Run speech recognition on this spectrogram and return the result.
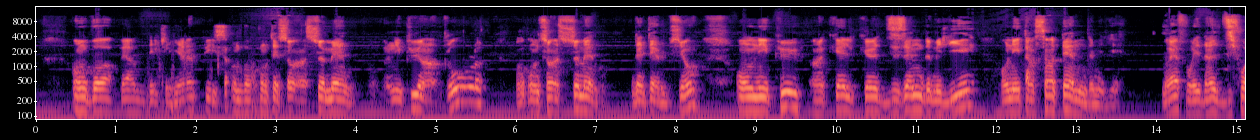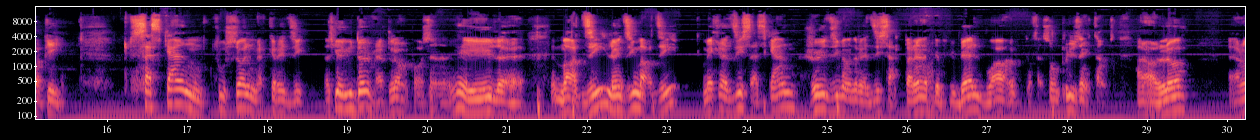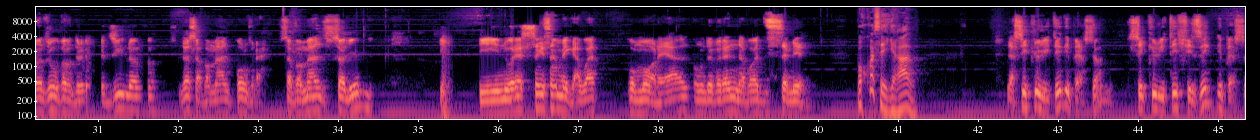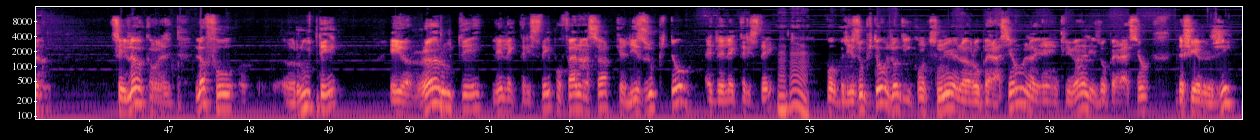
On va perdre des clients, puis on va compter ça en semaines. On n'est plus en jours, on compte ça en semaines d'interruption. On n'est plus en quelques dizaines de milliers, on est en centaines de milliers. Bref, on est dans le dix fois pire. Ça se tout ça le mercredi. Parce qu'il y a eu deux là en. Il y a eu le mardi, lundi, mardi. Mercredi, ça se. Jeudi, vendredi, ça reprend de plus belle, voire de façon plus intense. Alors là, rendu au vendredi, là, là, ça va mal pour vrai. Ça va mal solide. Et, il nous reste 500 mégawatts pour Montréal. On devrait en avoir 17 000. Pourquoi c'est grave? La sécurité des personnes. Sécurité physique des personnes. C'est là qu'on... Là, faut router et rerouter l'électricité pour faire en sorte que les hôpitaux aient de l'électricité. Mm-hmm. Les hôpitaux, aujourd'hui, ils continuent leur opération, incluant les opérations de chirurgie.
